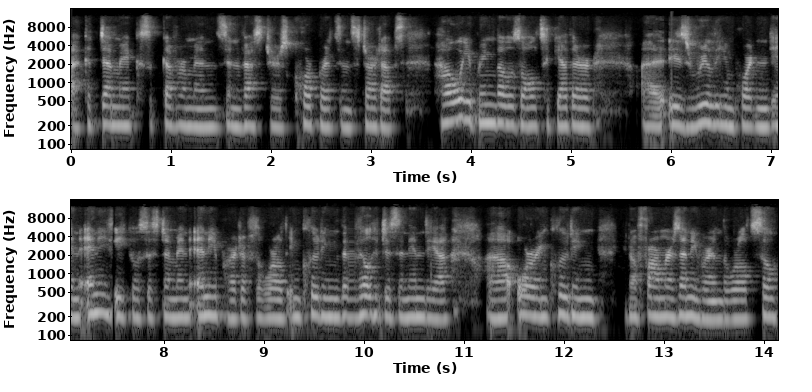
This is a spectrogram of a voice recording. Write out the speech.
academics, governments, investors, corporates, and startups. How we bring those all together uh, is really important in any ecosystem in any part of the world, including the villages in India uh, or including you know farmers anywhere in the world. So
